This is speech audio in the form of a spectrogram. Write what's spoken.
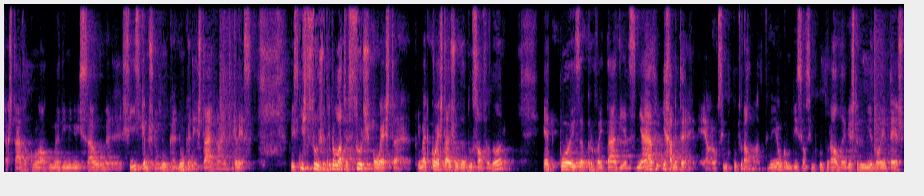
já estava com alguma diminuição eh, física, mas não, nunca, nunca nem está, não é, de cabeça. Por isso, isto surge, o tricabelota surge com esta, primeiro com esta ajuda do Salvador, é depois aproveitado e é desenhado, e realmente é, é um símbolo cultural, não há dúvida nenhuma, como disse, é um símbolo cultural da gastronomia do Alentejo,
